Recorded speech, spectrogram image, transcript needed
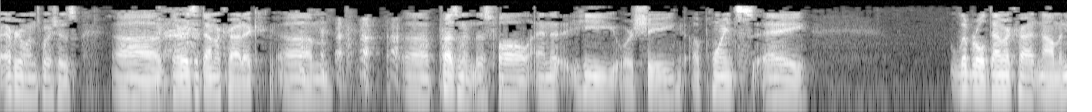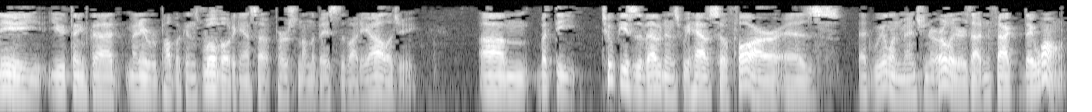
everyone's wishes, uh, there is a Democratic um, uh, president this fall, and he or she appoints a liberal Democrat nominee, you think that many Republicans will vote against that person on the basis of ideology. Um, but the two pieces of evidence we have so far, as Ed Whelan mentioned earlier, is that in fact they won't,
